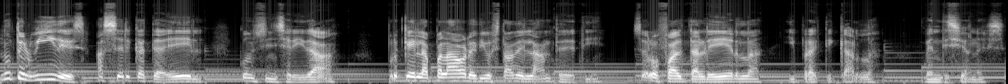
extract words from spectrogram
No te olvides, acércate a Él con sinceridad, porque la palabra de Dios está delante de ti. Solo falta leerla y practicarla. Bendiciones.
